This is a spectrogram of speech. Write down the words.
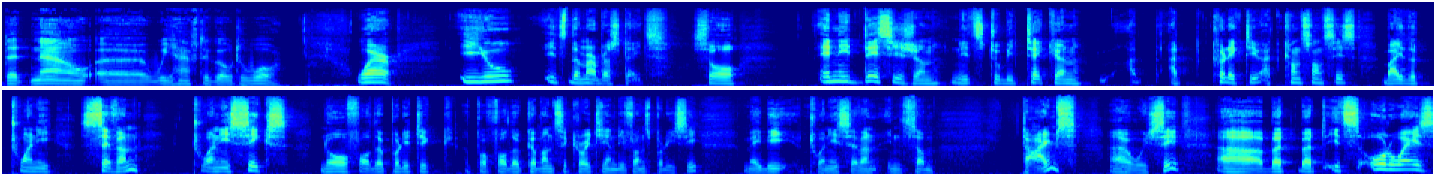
that now uh, we have to go to war. Where EU, it's the member states. So any decision needs to be taken at, at collective, at consensus by the 27, 26 no for the politic for the common security and defense policy, maybe 27 in some times. Uh, we see, uh, but but it's always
